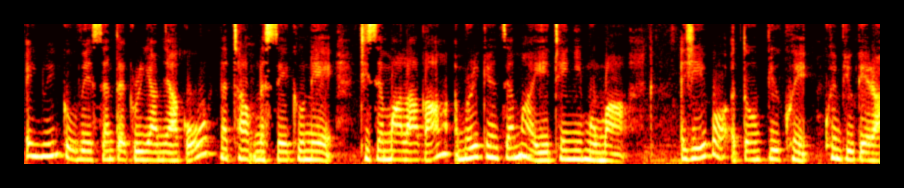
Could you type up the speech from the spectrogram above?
အိမ်တွင်းကိုဗစ်စမ်းသပ်ကိရိယာများကို2020ခုနှစ်ဒီဇင်ဘာလကအမေရိကန်ကျန်းမာရေးထိန်းချုပ်မှုမှအရေးပေါ်အသုံးပြုခွင့်ခွင့်ပြုခဲ့တာ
